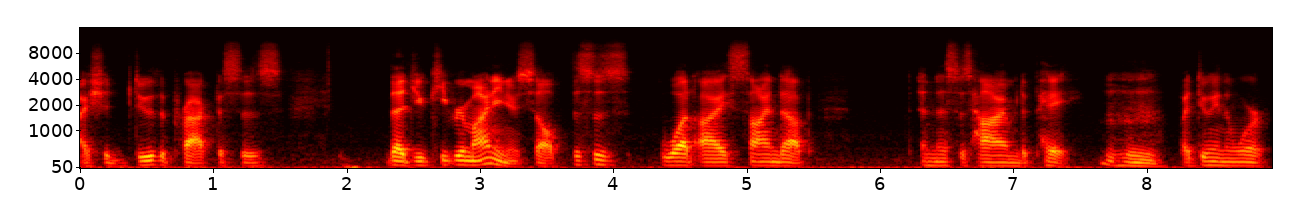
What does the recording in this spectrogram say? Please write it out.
I should do the practices. That you keep reminding yourself, this is what I signed up, and this is how I'm to pay Mm-hmm. by doing the work.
